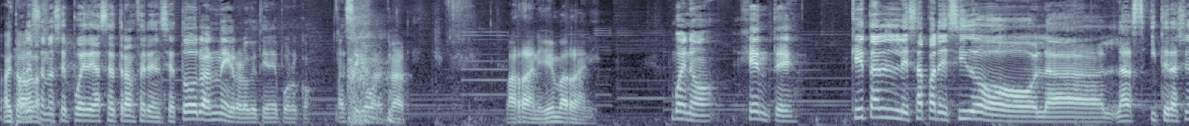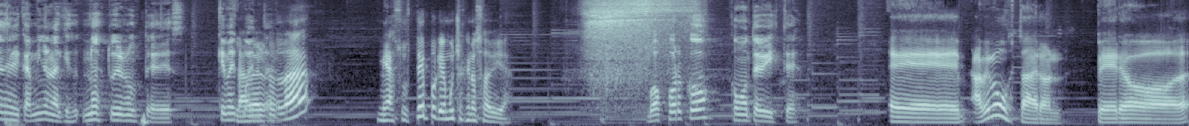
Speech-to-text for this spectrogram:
Ahí está. Por, eso no se puede hacer transferencia. Todo lo negro lo que tiene Porco. Así que bueno. Claro. Barrani, bien Barrani. Bueno, gente, ¿qué tal les ha parecido la- las iteraciones del camino en las que no estuvieron ustedes? ¿Qué me La cuentan? verdad, me asusté porque hay muchas que no sabía. ¿Vos, Porco, cómo te viste? Eh, a mí me gustaron, pero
